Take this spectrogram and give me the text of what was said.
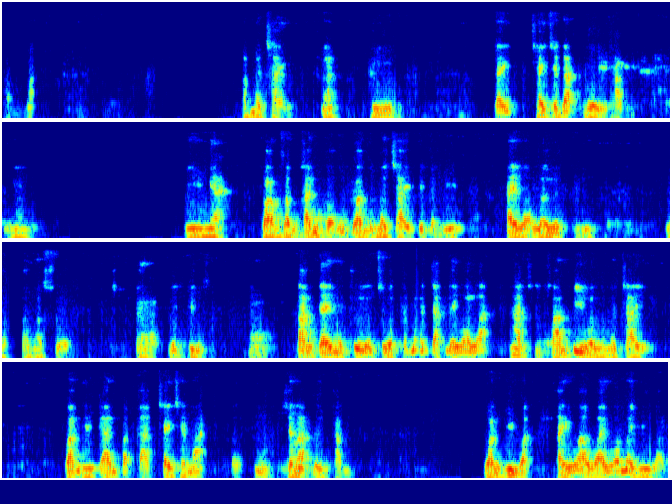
ธรรมะธรรมชัยนะ คือได้ชัยชนะโดยธรรมนี่ไงความสำคัญของวันธรรมชัยเป็นอย่างนี้ ให้เราระลึกถึงเรามาสวดนึกถึงตั้งใจมาช่วยกันสวดธรรมจักรในวันละห้าสิบสามปีวันธรรมชัย วันแห่งการประกาศชัยชนะต่อผู้ชนะโดยธรรมวันที่ใครว่าไว้ว่าไม่มีวัน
